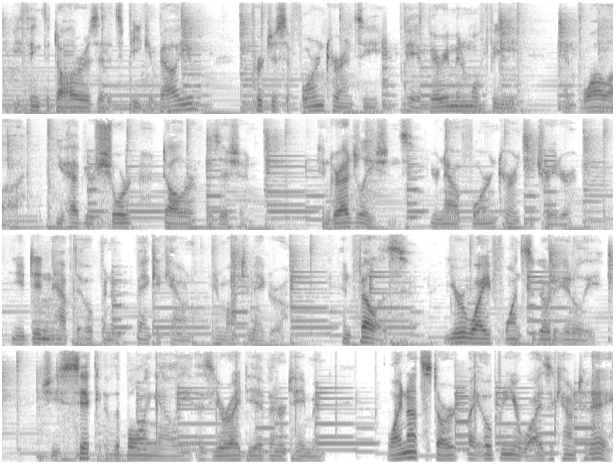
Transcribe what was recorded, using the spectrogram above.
If you think the dollar is at its peak in value, purchase a foreign currency, pay a very minimal fee, and voila, you have your short dollar position. Congratulations, you're now a foreign currency trader, and you didn't have to open a bank account in Montenegro. And fellas, your wife wants to go to Italy. She's sick of the bowling alley as your idea of entertainment. Why not start by opening your Wise account today?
